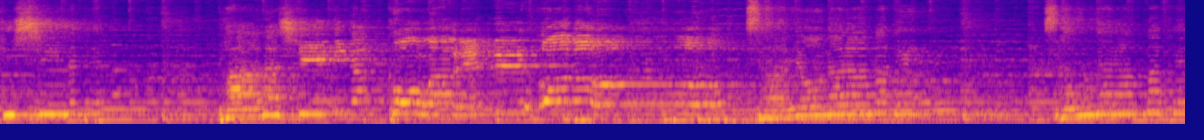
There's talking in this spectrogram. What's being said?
きしめて。悲しみさよならまで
